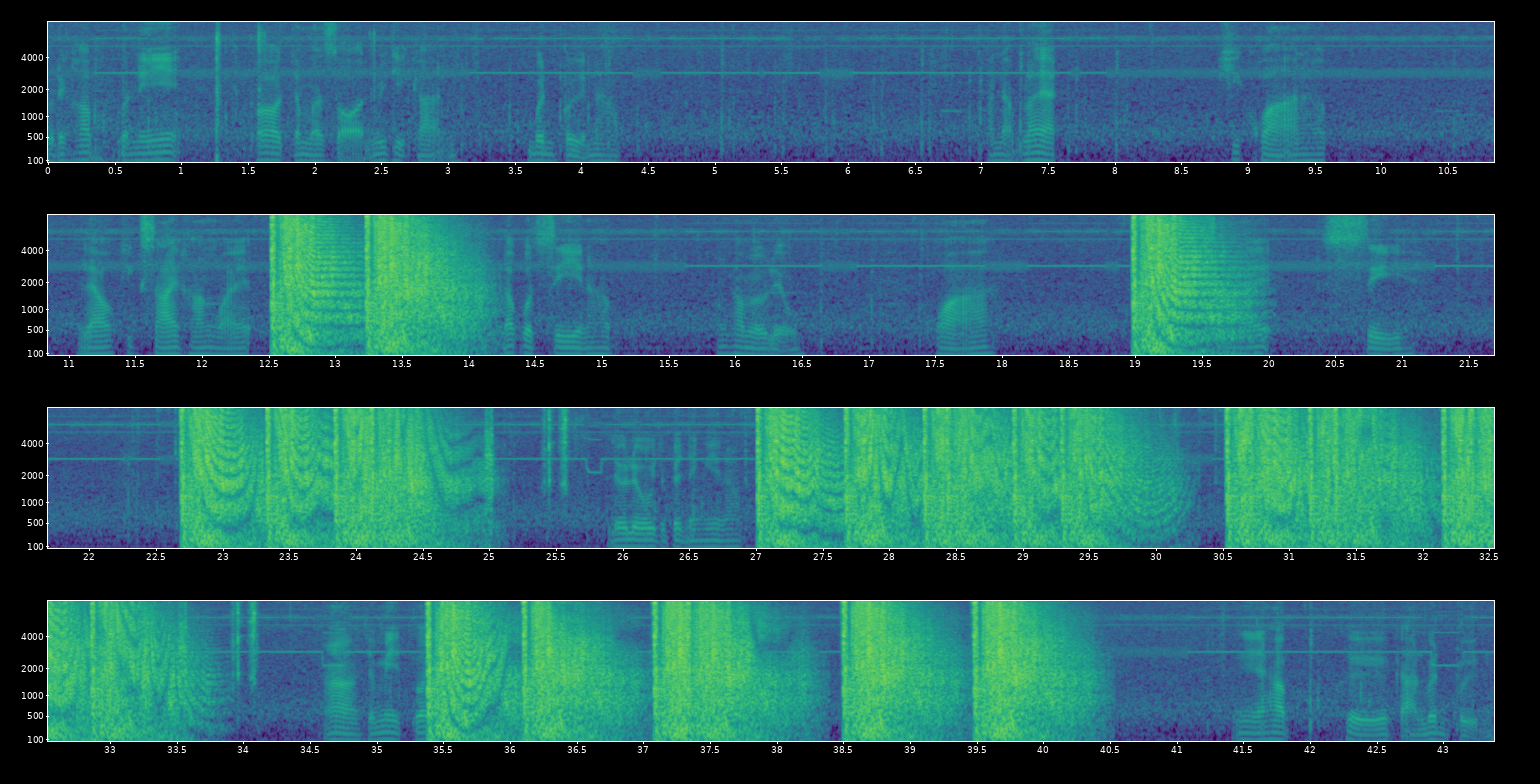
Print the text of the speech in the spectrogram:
วัสดีครับ วันนี้ก็จะมาสอนวิธีการเบิ้ลปืนนะครับ อันดับแรก คลิกขวานะครับ แล้วคลิกซ้ายค้างไว้ แล้วกด C นะครับ ต้องทำเร็วๆ ขวา ซ้าย C เร็วๆ จะเป็นอย่างนี้นะครับ อ่า จะมีตัวนี่นะครับ คือการเบิ้ลปืน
